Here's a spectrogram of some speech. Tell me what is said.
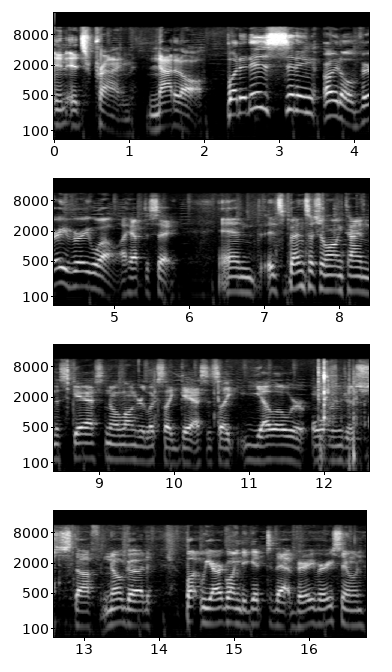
in its prime, not at all. But it is sitting idle very, very well, I have to say. And it's been such a long time, this gas no longer looks like gas. It's like yellow or orangish stuff, no good. But we are going to get to that very, very soon.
